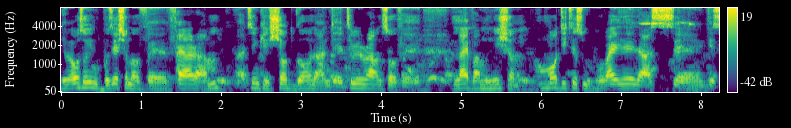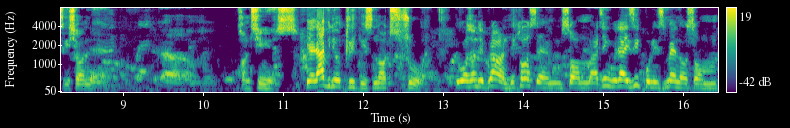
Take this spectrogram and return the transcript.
they were also in possession of a firearm, I think a shotgun and uh, three rounds of uh, live ammunition. More details will be provided as uh, investigation uh, um, continues. Yeah, that video clip is not true. It was on the ground because um, some, I think whether is it policemen or some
